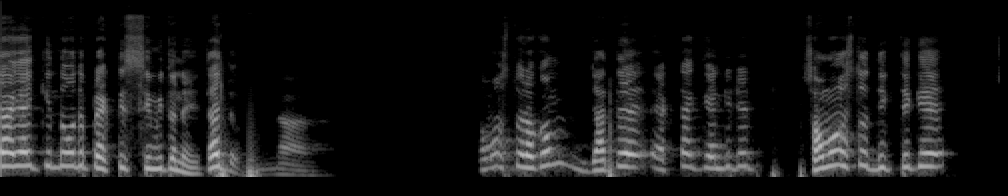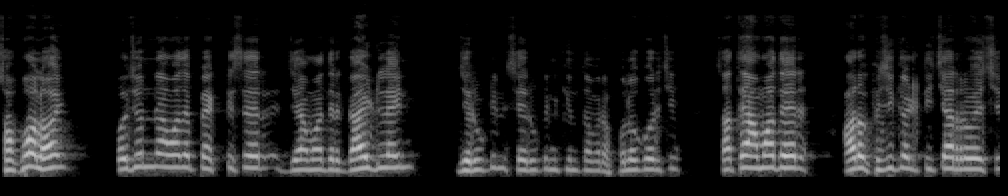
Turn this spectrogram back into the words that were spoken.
জায়গায় কিন্তু আমাদের প্র্যাকটিস সীমিত নেই তাই তো? না। সমস্ত রকম যাতে একটা ক্যান্ডিডেট সমস্ত দিক থেকে সফল হয় ওই জন্য আমাদের প্র্যাকটিসের যে আমাদের গাইডলাইন যে রুটিন সেই রুটিন কিন্তু আমরা ফলো করেছি। সাথে আমাদের আরও ফিজিক্যাল টিচার রয়েছে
